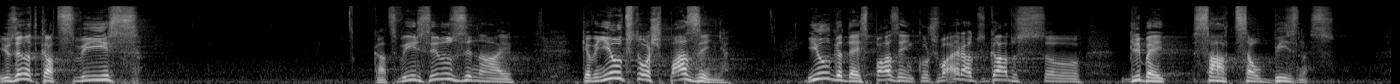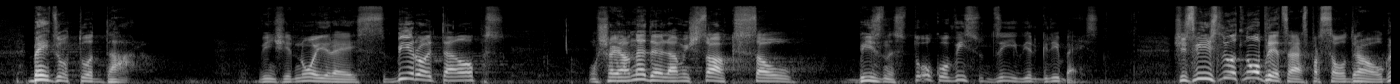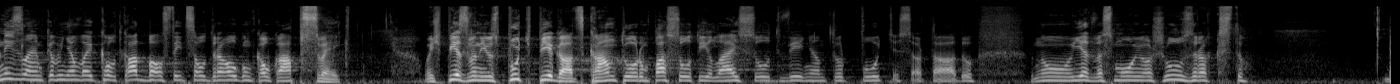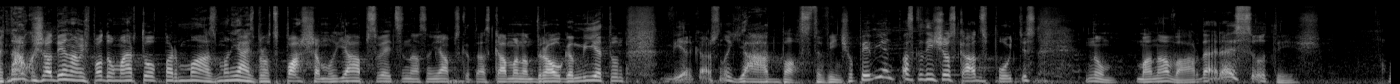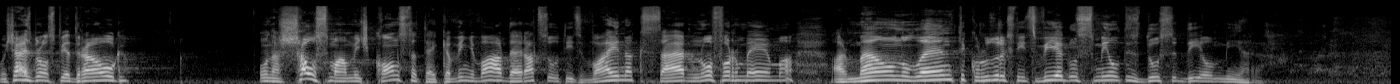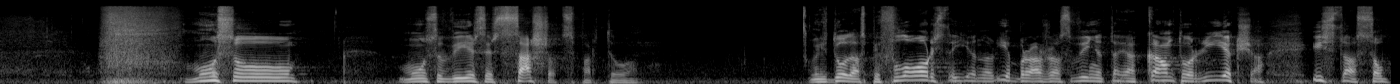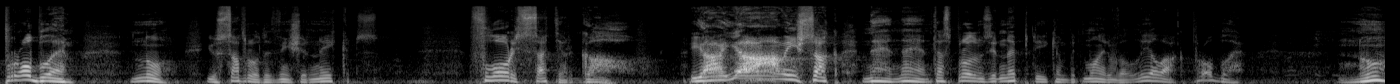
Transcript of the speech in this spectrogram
Jūs zināt, kāds vīrs, kāds vīrs ir uzzinājis, ka viņa ilgstoša paziņa, ilgadējs paziņa, kurš vairākus gadus uh, gribēja sākt savu biznesu, beidzot to dara. Viņš ir noīrējis biroja telpas, un šajā nedēļā viņš sāks savu biznesu, to, ko visu dzīvi ir gribējis. Šis vīrs ļoti nopriecājās par savu draugu un izlēma, ka viņam vajag kaut kā atbalstīt savu draugu un kaut kā apsveikt. Un viņš piezvanīja uz puķu piegādes kantoru un pasūtīja, lai aizsūta viņam tur puķis ar tādu nu, iedvesmojošu uzrakstu. Bet nākamajā dienā viņš padomāja ar to par mazu. Man jāizbrauc pašam, jāapsveicinās un jāpaskatās, kā manam draugam iet. Un vienkārši nu, jāatbalsta viņš. Un pie viena paskatīšos, kādas puķis nu, manā vārdā ir aizsūtījuši. Un viņš aizbrauc pie drauga. Un ar šausmām viņš konstatēja, ka viņa vārdā ir atsūtīts vainags, sēru noformējumā, ar melnu lenti, kur uzrakstīts viegls smiltis, dusi dievu mierā mūsu, mūsu vīrs ir sašuts par to. Viņš dodas pie florista, iebrāžās viņa tajā kantorā iekšā, izstāsta savu problēmu. Nu, jūs saprotat, viņš ir nikns. Florists saķer galvu. Jā, jā, viņš saka, nē, nē, tas, protams, ir nepatīkami, bet man ir vēl lielāka problēma. Nu,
